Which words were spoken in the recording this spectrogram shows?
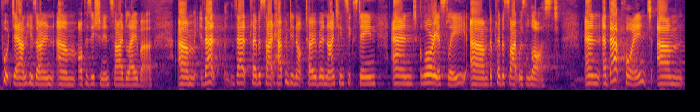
put down his own um, opposition inside Labor. Um, that, that plebiscite happened in October 1916, and gloriously, um, the plebiscite was lost. And at that point, um,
